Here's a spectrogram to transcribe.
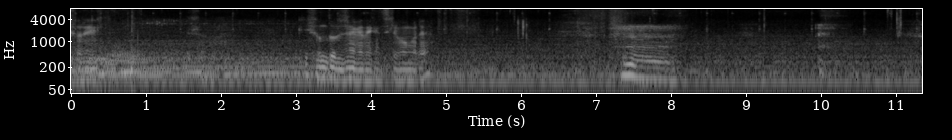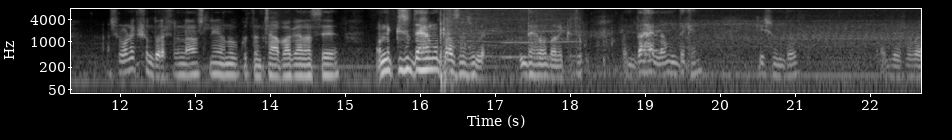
শরীর। কি সুন্দর জায়গা দেখেন শ্রীমঙ্গলে হুম। আসলে অনেক সুন্দর আসলে না আসলে অনুভব করতাম চা বাগান আছে অনেক কিছু দেখার মতো আছে আসলে দেখার মতো অনেক কিছু। দেখাইলাম দেখেন কি সুন্দর। যে সবাই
